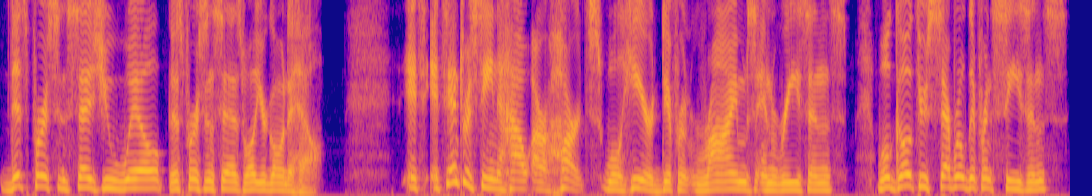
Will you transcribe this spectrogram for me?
this person says you will, this person says, well, you're going to hell it's it's interesting how our hearts will hear different rhymes and reasons. We'll go through several different seasons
